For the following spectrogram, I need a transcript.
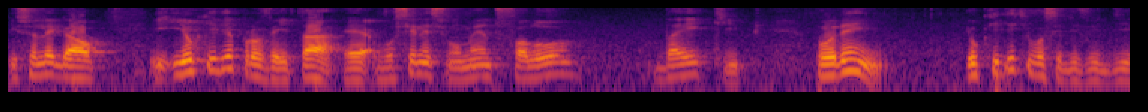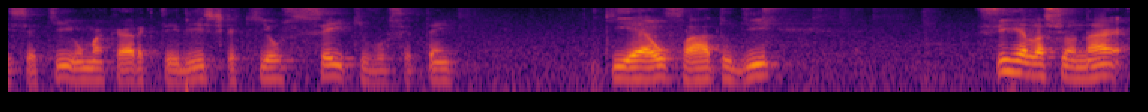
Isso é legal. E, e eu queria aproveitar, é, você nesse momento falou da equipe. Porém, eu queria que você dividisse aqui uma característica que eu sei que você tem, que é o fato de se relacionar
